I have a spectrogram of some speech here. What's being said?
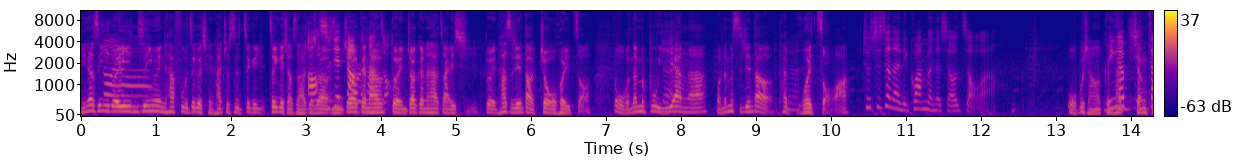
你那是一对一，啊、是因为他付这个钱，他就是这个这个小时，他就是要、哦、你就要跟他，他对，你就要跟他在一起，对他时间到就会走。那我那边不一样啊，我那边时间到他也不会走啊。就是真的，你关门的时候走啊。我不想要跟他相处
